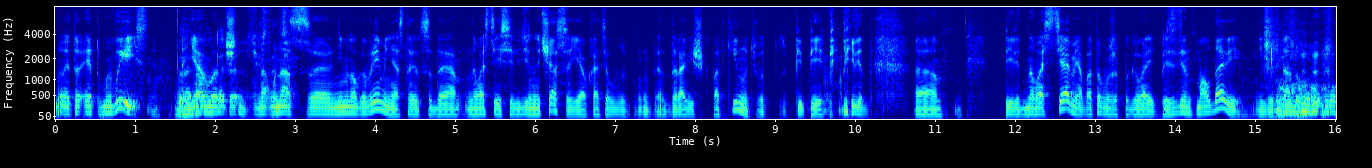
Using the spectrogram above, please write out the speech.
Ну, это, это мы выясним. Да, я вот, уточнить, у, у нас э, немного времени остается до новостей середины часа. Я хотел бы дровишек подкинуть вот перед э, перед новостями, а потом уже поговорить. Президент Молдавии Игорь Дадон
